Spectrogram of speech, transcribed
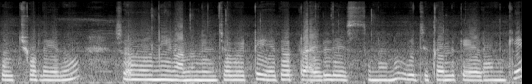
కూర్చోలేదు. సో నేను అలా నిల్చోబెట్టి ఏదో ట్రయల్ చేస్తున్నాను బుజ్జి వేయడానికి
